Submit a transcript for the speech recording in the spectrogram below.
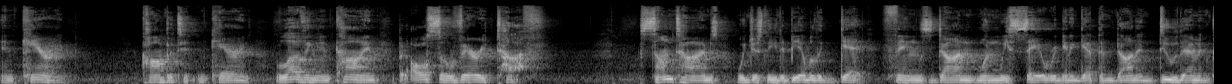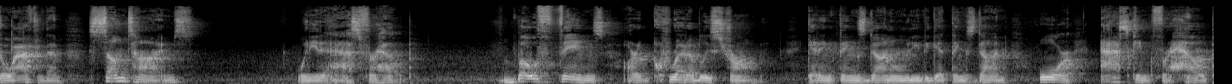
and caring competent and caring, loving and kind, but also very tough. Sometimes we just need to be able to get things done when we say we're going to get them done and do them and go after them. Sometimes we need to ask for help. Both things are incredibly strong. Getting things done when we need to get things done, or asking for help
